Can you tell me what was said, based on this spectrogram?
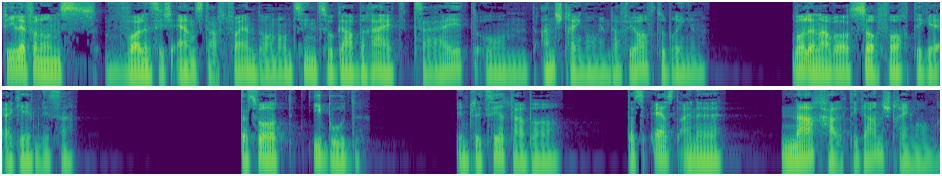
Viele von uns wollen sich ernsthaft verändern und sind sogar bereit, Zeit und Anstrengungen dafür aufzubringen, wollen aber sofortige Ergebnisse. Das Wort Ibud impliziert aber, dass erst eine nachhaltige Anstrengung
